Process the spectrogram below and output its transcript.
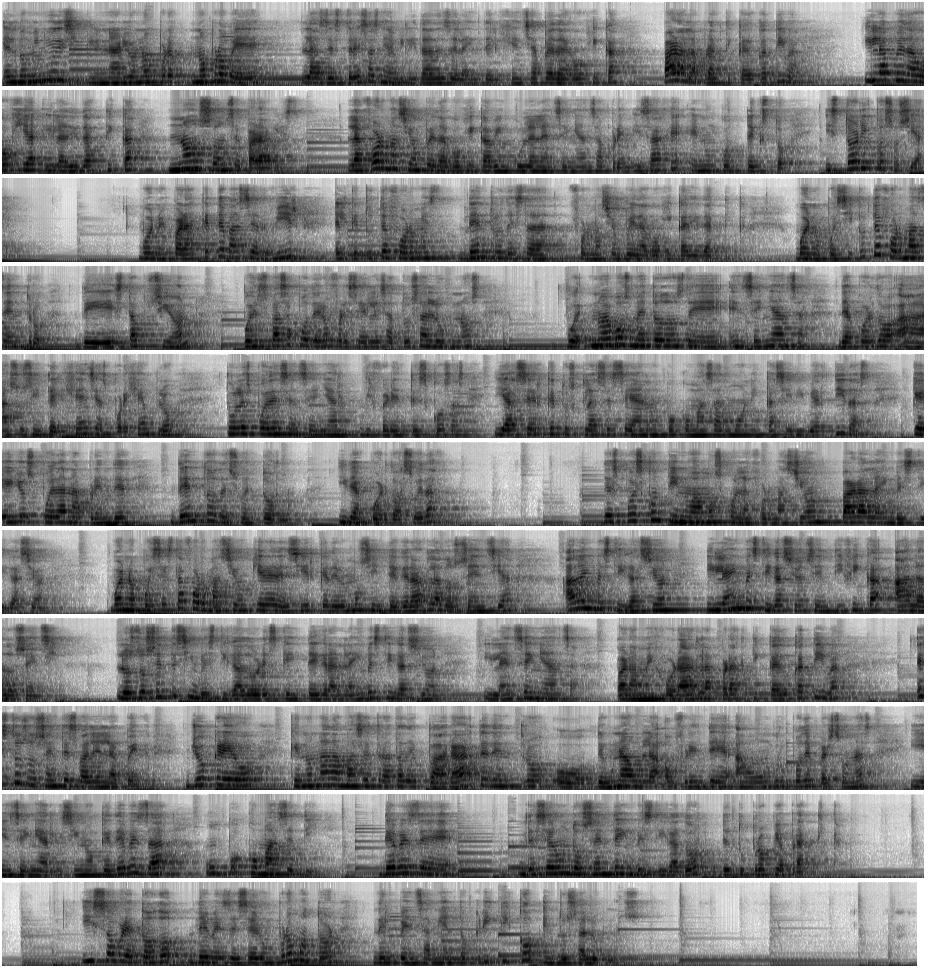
El dominio disciplinario no, no provee las destrezas ni habilidades de la inteligencia pedagógica para la práctica educativa y la pedagogía y la didáctica no son separables. La formación pedagógica vincula la enseñanza-aprendizaje en un contexto histórico-social. Bueno, ¿y para qué te va a servir el que tú te formes dentro de esta formación pedagógica didáctica? Bueno, pues si tú te formas dentro de esta opción, pues vas a poder ofrecerles a tus alumnos pues, nuevos métodos de enseñanza de acuerdo a sus inteligencias, por ejemplo, tú les puedes enseñar diferentes cosas y hacer que tus clases sean un poco más armónicas y divertidas, que ellos puedan aprender dentro de su entorno y de acuerdo a su edad. Después continuamos con la formación para la investigación. Bueno, pues esta formación quiere decir que debemos integrar la docencia a la investigación y la investigación científica a la docencia. Los docentes investigadores que integran la investigación y la enseñanza para mejorar la práctica educativa, estos docentes valen la pena. Yo creo que no nada más se trata de pararte dentro o de un aula o frente a un grupo de personas y enseñarles, sino que debes dar un poco más de ti. Debes de, de ser un docente investigador de tu propia práctica. Y sobre todo debes de ser un promotor del pensamiento crítico en tus alumnos.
